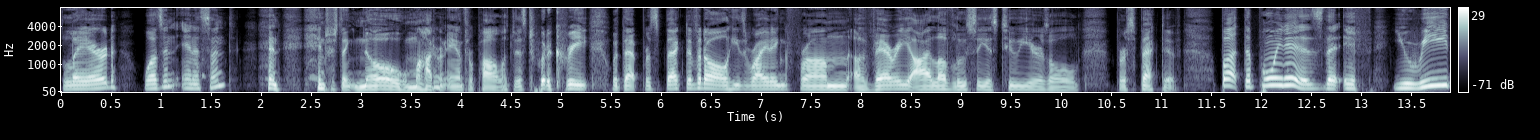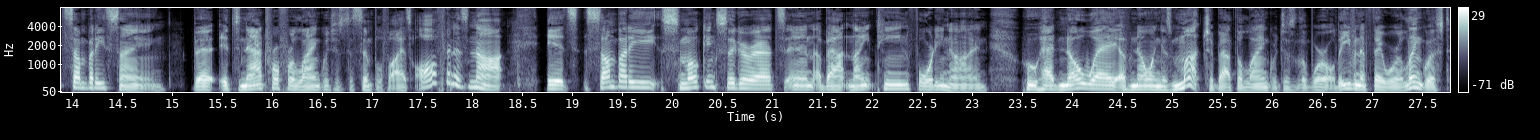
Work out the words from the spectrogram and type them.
Laird wasn't innocent. And interesting, no modern anthropologist would agree with that perspective at all. He's writing from a very I Love Lucy is two years old perspective. But the point is that if you read somebody saying that it's natural for languages to simplify. As often as not, it's somebody smoking cigarettes in about 1949 who had no way of knowing as much about the languages of the world, even if they were a linguist,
